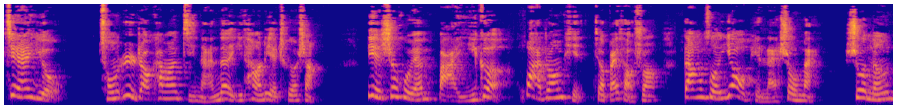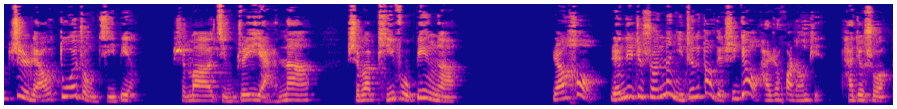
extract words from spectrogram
竟然有从日照开往济南的一趟列车上，列车会员把一个化妆品叫百草霜当做药品来售卖，说能治疗多种疾病，什么颈椎炎呐、什么皮肤病啊，然后人家就说：“那你这个到底是药还是化妆品？”他就说：“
